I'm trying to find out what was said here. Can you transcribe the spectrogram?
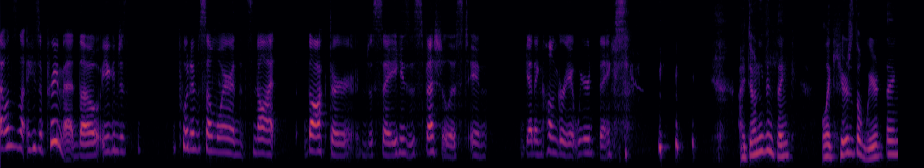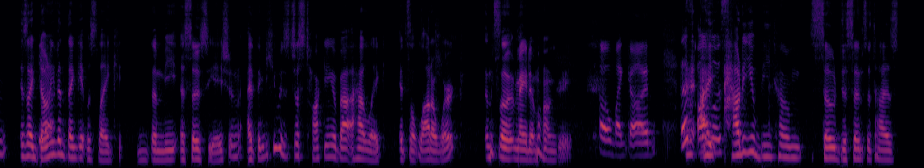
That one's not. He's a pre med though. You can just put him somewhere that's not doctor and just say he's a specialist in getting hungry at weird things. I don't even think like here's the weird thing is I don't Yeah. even think it was like the meat association. I think he was just talking about how like it's a lot of work and so it made him hungry. oh my god, that's I- almost. how do you become so desensitized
